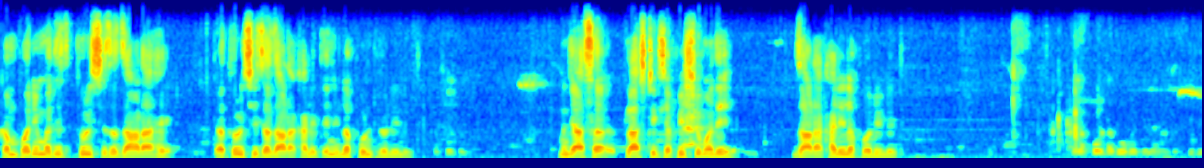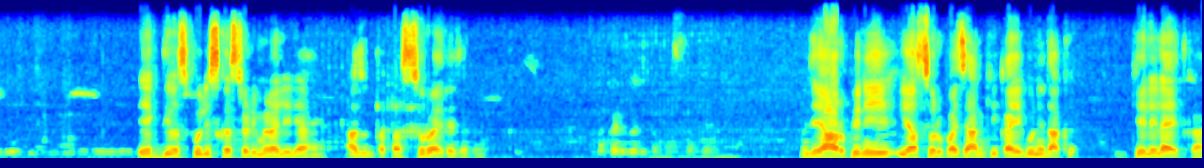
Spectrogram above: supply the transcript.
कंपनीमध्ये तुळशीचं झाड आहे त्या तुळशीच्या झाडाखाली त्यांनी लपवून ठेवलेली होती? म्हणजे असं प्लास्टिकच्या पिशवीमध्ये झाडाखाली लपवलेली होती. एक दिवस पोलीस कस्टडी मिळालेली आहे. अजून तपास सुरू आहे त्याच्याकडे. म्हणजे आरोपीने या स्वरूपाचे आणखी काही गुन्हे दाखल केलेले आहेत का?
